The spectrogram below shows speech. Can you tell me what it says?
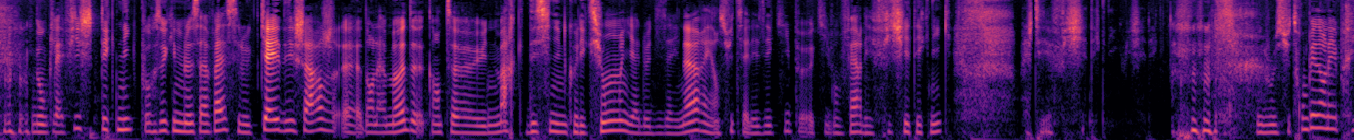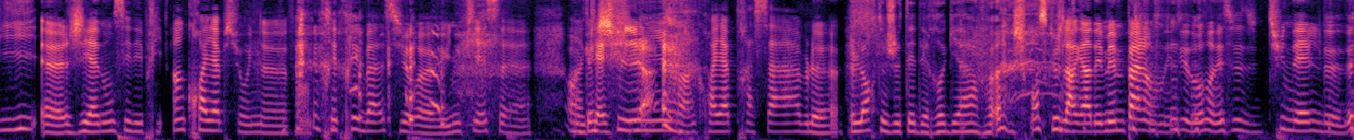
donc, la fiche technique, pour ceux qui ne le savent pas, c'est le cahier des charges euh, dans la mode. Quand euh, une marque dessine une collection, il y a le designer et ensuite il y a les équipes euh, qui vont faire les fichiers techniques. J'étais fichiers techniques. Donc, je me suis trompée dans les prix. j'ai annoncé des prix incroyables sur une, enfin très très bas sur une pièce, un cachemire incroyable, traçable. Laure te jetait des regards. je pense que je la regardais même pas. Là, on était dans un espèce de tunnel de...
